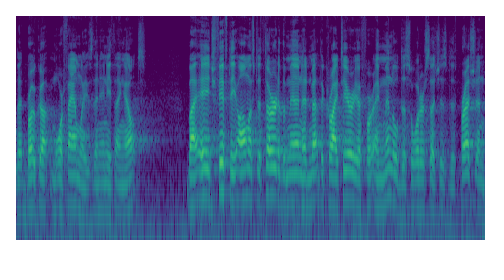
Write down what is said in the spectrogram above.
that broke up more families than anything else. By age 50, almost a third of the men had met the criteria for a mental disorder such as depression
